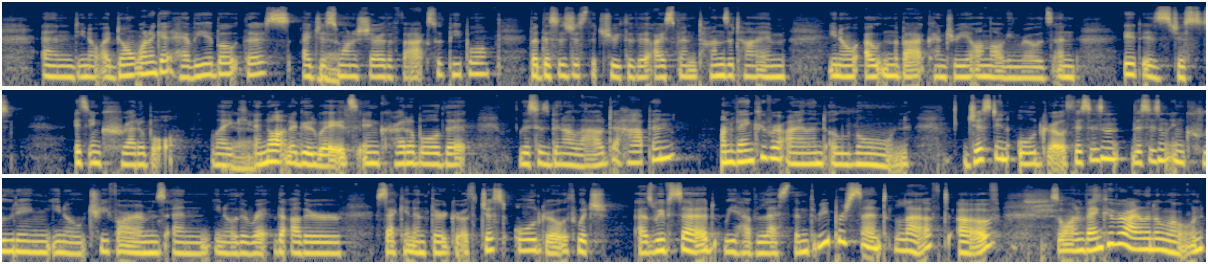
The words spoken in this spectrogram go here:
And you know i don't want to get heavy about this. I just want to share the facts with people. But this is just the truth of it. I spend tons of time you know out in the back country on logging roads and it is just it's incredible like Yeah. and not in a good way. It's incredible that this has been allowed to happen. On Vancouver Island alone just in old growth this isn't this isn't including you know tree farms and you know the re- the other second and third growth. Just old growth which as we've said we have less than 3% left of. So on Vancouver Island alone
